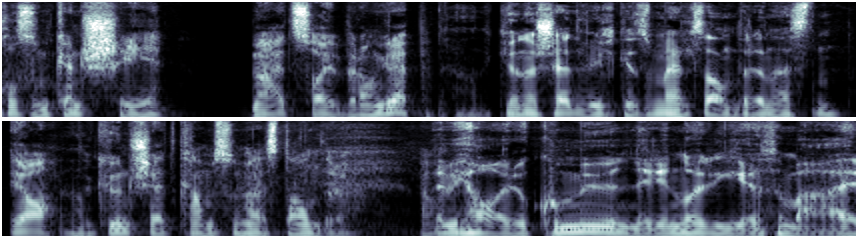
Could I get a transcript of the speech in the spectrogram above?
hva som kan skje med et cyberangrep. Ja, det kunne skjedd hvilket som helst andre, nesten. Ja, det kunne skjedd hvem som helst andre. Ja. Vi har jo kommuner i Norge som er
